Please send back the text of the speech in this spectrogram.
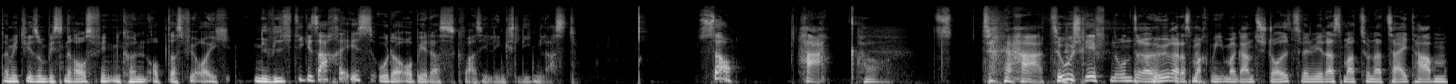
damit wir so ein bisschen rausfinden können, ob das für euch eine wichtige Sache ist oder ob ihr das quasi links liegen lasst. So. Ha. Ha. Ha, Zuschriften unserer Hörer, das macht mich immer ganz stolz, wenn wir das mal zu einer Zeit haben,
